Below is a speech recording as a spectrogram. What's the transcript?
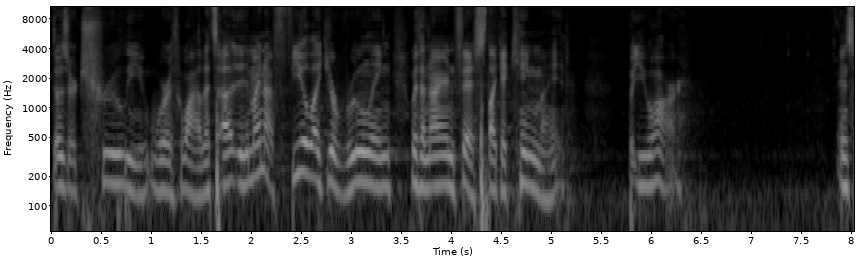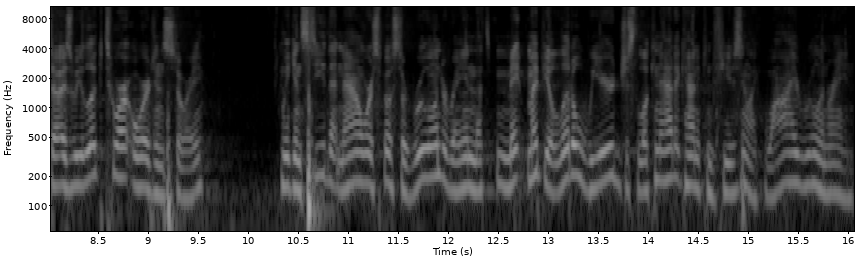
Those are truly worthwhile. That's, uh, it might not feel like you're ruling with an iron fist like a king might, but you are. And so, as we look to our origin story, we can see that now we're supposed to rule and reign. That might be a little weird just looking at it, kind of confusing, like, why rule and reign?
